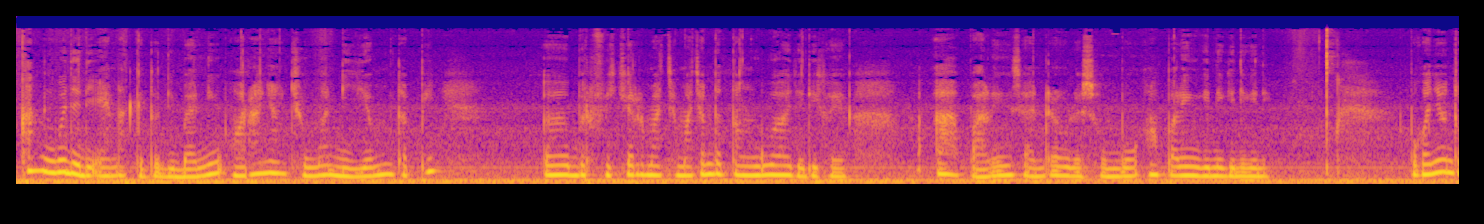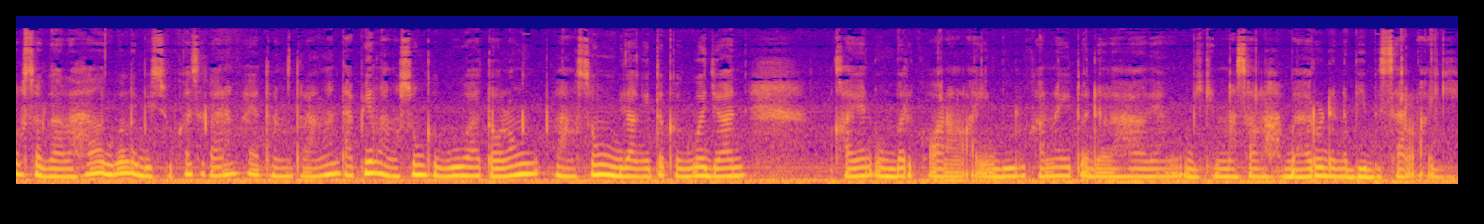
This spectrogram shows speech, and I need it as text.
Kan gue jadi enak gitu dibanding orang yang cuma diem tapi uh, berpikir macam-macam tentang gue jadi kayak ah paling Sandra udah sombong ah paling gini gini gini. Pokoknya untuk segala hal gue lebih suka sekarang kayak terang-terangan tapi langsung ke gue tolong langsung bilang itu ke gue jangan kalian umbar ke orang lain dulu karena itu adalah hal yang bikin masalah baru dan lebih besar lagi.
